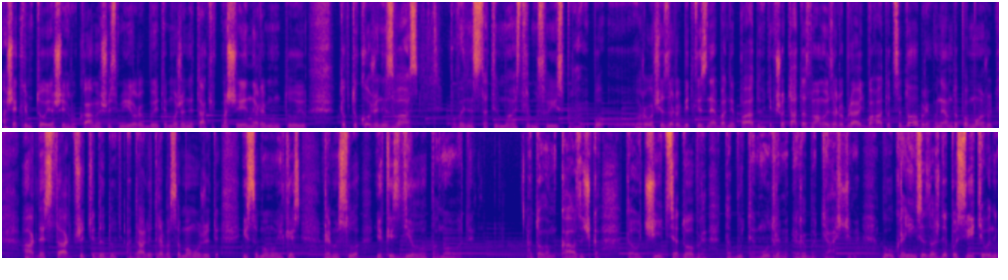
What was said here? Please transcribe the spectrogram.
А ще крім того, я ще й руками щось вмію робити. Може, не так, як машини ремонтую. Тобто кожен із вас повинен стати майстром у своїй справі, бо гроші, заробітки з неба не падають. Якщо тато з мамою заробляють багато, це добре, вони вам допоможуть. Гарний старт в житті дадуть, а далі треба самому жити і самому якесь ремесло, якесь діло опановувати. А то вам казочка, та учіться добре, та будьте мудрими і роботящими. Бо українці завжди по світі вони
